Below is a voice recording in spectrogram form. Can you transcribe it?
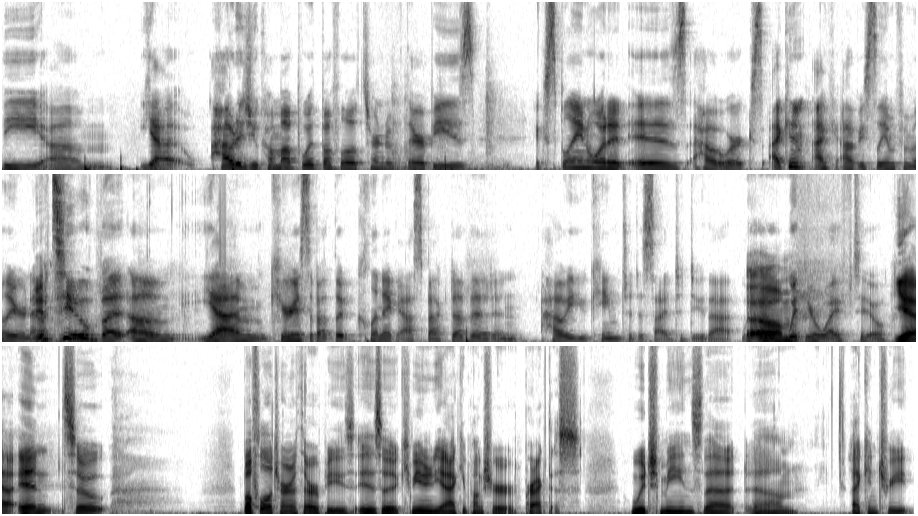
the, um, yeah, how did you come up with Buffalo Alternative Therapies? Explain what it is, how it works. I can, I obviously am familiar now Yeah. too, but um, yeah, I'm curious about the clinic aspect of it and how you came to decide to do that with, Um, your, with your wife too. Yeah, and so Buffalo Alternative Therapies is a community acupuncture practice, which means that um, I can treat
